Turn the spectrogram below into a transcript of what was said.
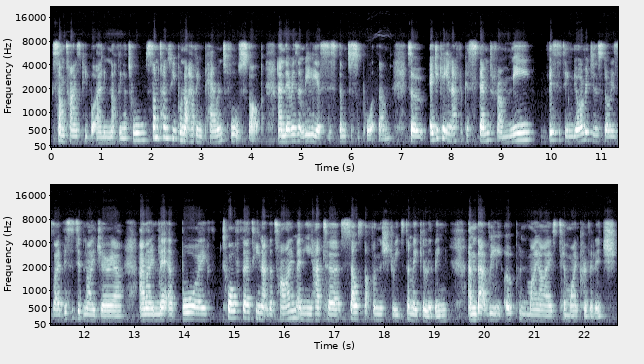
sometimes people earning nothing at all, sometimes people not having parents, full stop, and there isn't really a system to support them. So, Educating Africa stemmed from me visiting the origin stories. I visited Nigeria and I met a boy 12, 13 at the time, and he had to sell stuff on the streets to make a living. And that really opened my eyes to my privilege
